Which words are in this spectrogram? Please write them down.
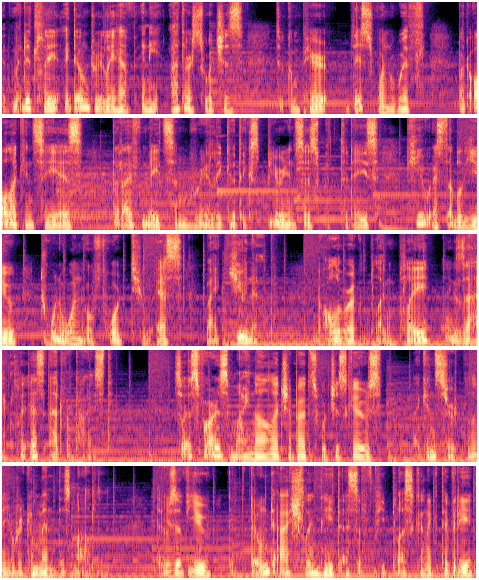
Admittedly, I don't really have any other switches to compare this one with, but all I can say is that I've made some really good experiences with today's QSW21042S by QNAP and all work plug and play exactly as advertised. So as far as my knowledge about switches goes, I can certainly recommend this model. Those of you that don't actually need SFP Plus connectivity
